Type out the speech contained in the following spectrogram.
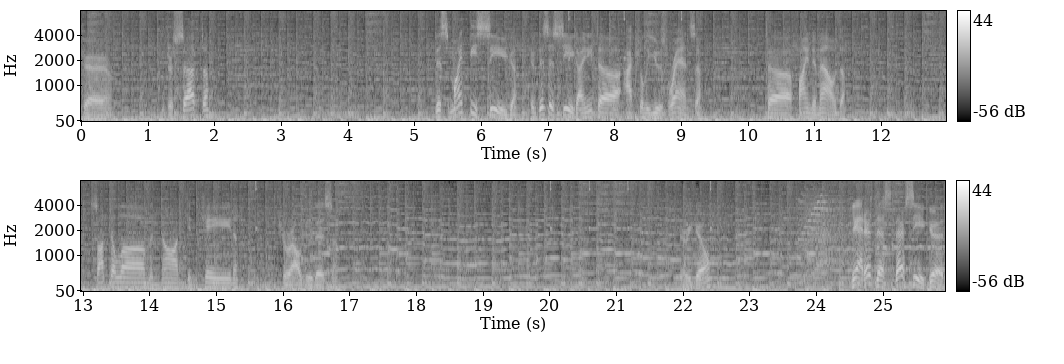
Okay. Intercept. This might be Sieg. If this is Sieg, I need to actually use Rance to find him out. Satella, Menad, Kincaid. Sure, I'll do this. There we go. Yeah, there's this. There's C. Good.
